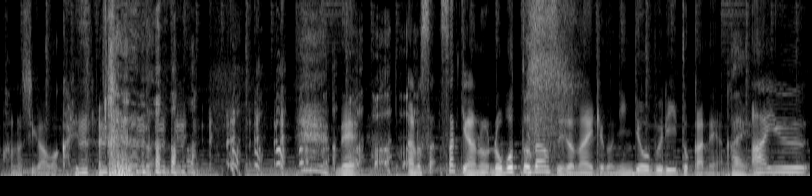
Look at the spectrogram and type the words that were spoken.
話が分かりづらい。ね。あのささっきのあのロボットダンスじゃないけど人形ぶりとかね、はい。ああいう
